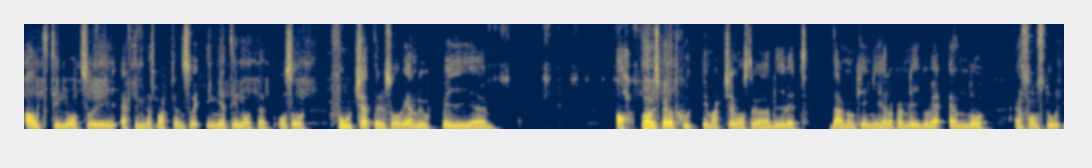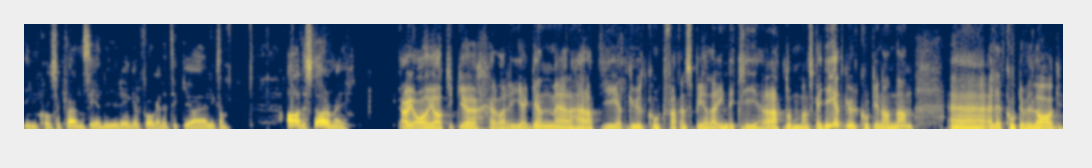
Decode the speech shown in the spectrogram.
allt tillåts och i eftermiddagsmatchen så är inget tillåtet och så fortsätter det så. Vi är ändå uppe i eh, ja, då har vi spelat 70 matcher måste det ha blivit där omkring i hela Premier League och vi har ändå en sån stor inkonsekvens i en ny regelfråga. Det tycker jag är liksom, ja det stör mig. Ja, ja, jag tycker ju själva regeln med det här att ge ett gult kort för att en spelare indikerar att domaren ska ge ett gult kort till en annan, eh, eller ett kort överlag,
